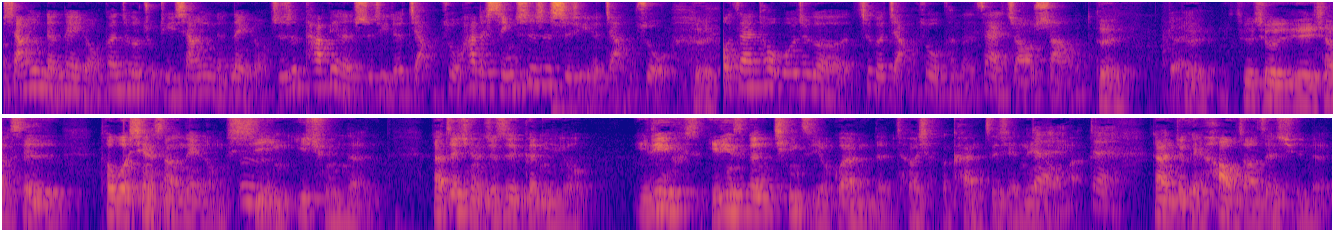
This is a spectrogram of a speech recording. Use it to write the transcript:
相应的内容跟这个主题相应的内容，只是它变成实体的讲座，它的形式是实体的讲座。对，我再透过这个这个讲座，可能再招商。对对，就就有点像是透过线上的内容吸引一群人，那这群人就是跟你有一定一定是跟亲子有关的人才会想要看这些内容嘛。对，那你就可以号召这群人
